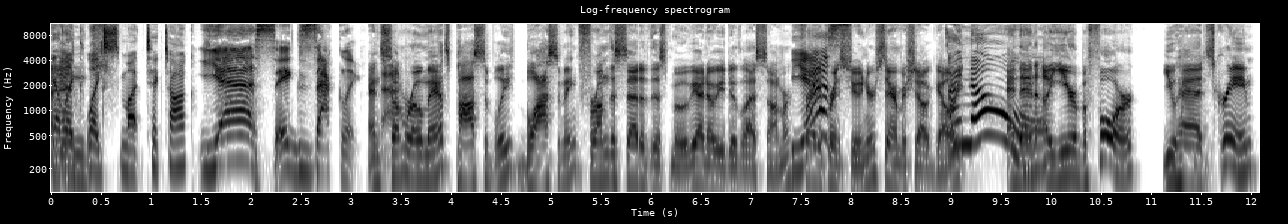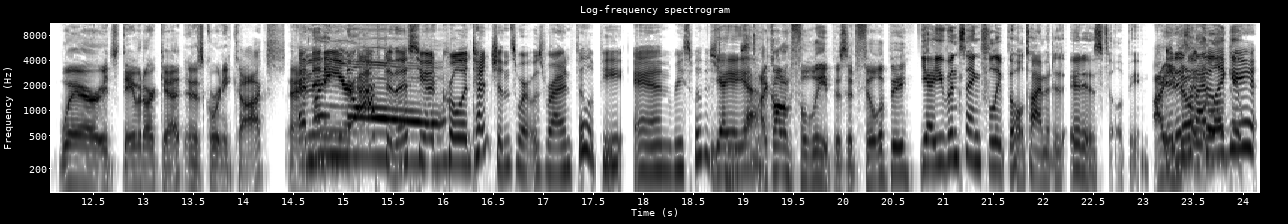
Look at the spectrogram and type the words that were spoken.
Yeah, like like smut TikTok. Yes, exactly. And That. some romance possibly blossoming from the set of this movie. I know you did last summer. Freddie Yes. Prinze Jr., Sarah Michelle Gellar. I know. And then a year before, you had Scream, where it's David Arquette and it's Courteney Cox. And then a I year after this, you had Cruel Intentions, where it was Ryan Phillippe and Reese Witherspoon. Yeah, yeah, yeah. I call him Philippe. Is it Philippi? Yeah, you've been saying Philippe the whole time. It is, it is Philippe. I, It you is know, a I like it- Phillippe?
